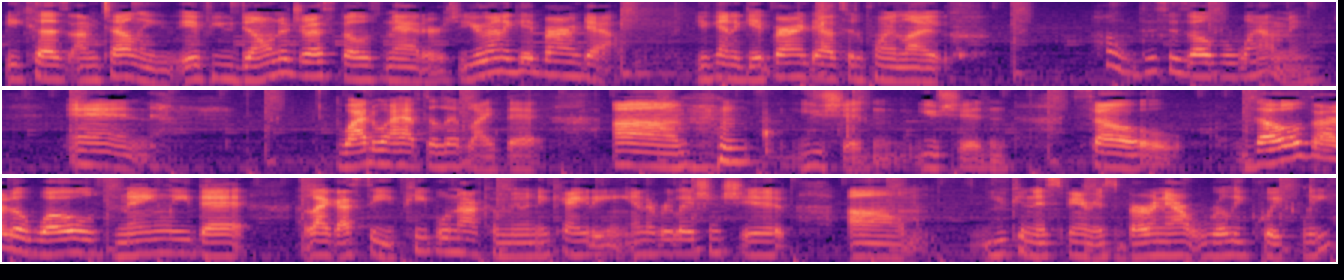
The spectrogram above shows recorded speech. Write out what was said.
Because I'm telling you, if you don't address those matters, you're going to get burned out. You're going to get burned out to the point like, oh, this is overwhelming. And why do I have to live like that? Um, you shouldn't. You shouldn't. So, those are the woes mainly that like I see people not communicating in a relationship. Um, you can experience burnout really quickly.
